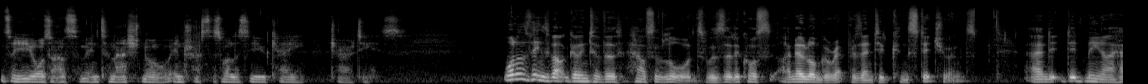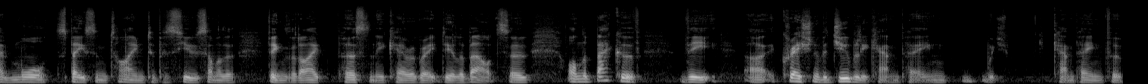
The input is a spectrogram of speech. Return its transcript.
And so you also have some international interest as well as the UK charities. One of the things about going to the House of Lords was that, of course, I no longer represented constituents. And it did mean I had more space and time to pursue some of the things that I personally care a great deal about. So, on the back of the uh, creation of a Jubilee campaign, which campaigned for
